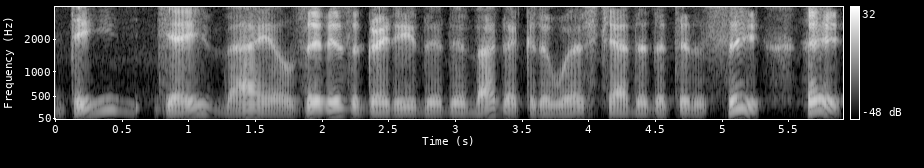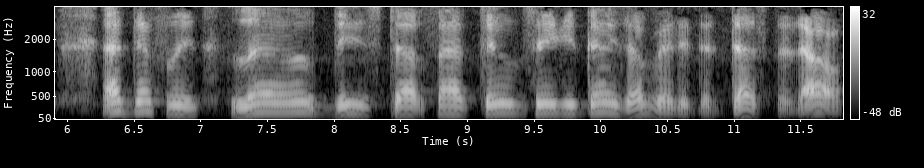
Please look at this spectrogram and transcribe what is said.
DJ Miles. It is a great evening in my neck of the West, Chattanooga, Tennessee. Hey, I definitely love these Top 5 tunes here, you guys. I'm ready to dust it off,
